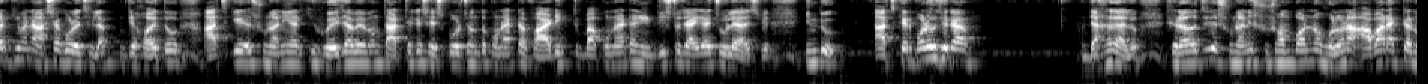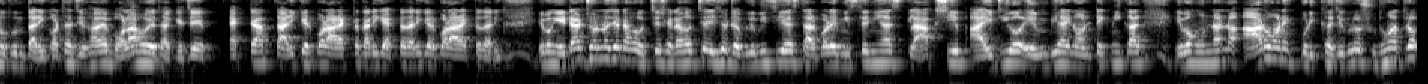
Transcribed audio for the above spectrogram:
আর কি মানে আশা করেছিলাম যে হয়তো আজকে শুনানি আর কি হয়ে যাবে এবং তার থেকে শেষ পর্যন্ত কোনো একটা ভার্ডিক্ট বা কোনো একটা নির্দিষ্ট জায়গায় চলে আসবে। কিন্তু আজকের পরেও যেটা দেখা গেল, সেটা হচ্ছে যে শুনানি সুসম্পন্ন হলো না, আবার একটা নতুন তারিখ। অর্থাৎ যেভাবে বলা হয়ে থাকে যে একটা তারিখের পর আর একটা তারিখ, একটা তারিখের পর আর একটা তারিখ। এবং এটার জন্য যেটা হচ্ছে, সেটা হচ্ছে এই যে ডব্লিউবিসিএস তারপরে মিসলেনিয়াস ক্লার্কশিপ আইডিও এমভিআই নন টেকনিক্যাল এবং অন্যান্য আরও অনেক পরীক্ষা, যেগুলো শুধুমাত্র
